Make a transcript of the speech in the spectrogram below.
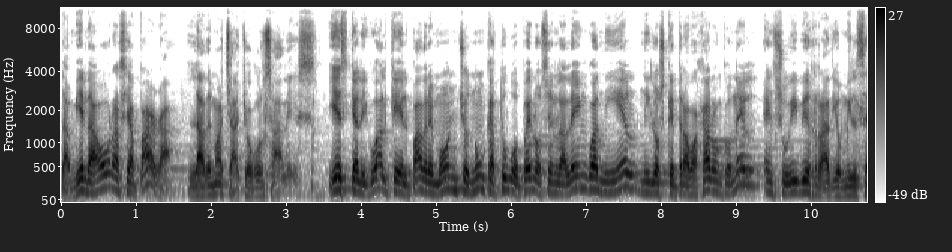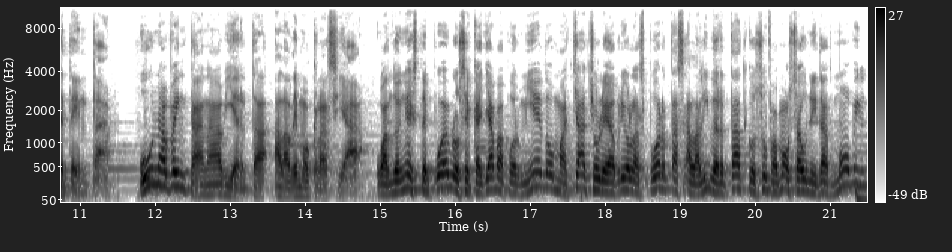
también ahora se apaga la de Machacho González. Y es que al igual que el padre Moncho nunca tuvo pelos en la lengua, ni él ni los que trabajaron con él en su Ibis Radio 1070 una ventana abierta a la democracia. Cuando en este pueblo se callaba por miedo, Machacho le abrió las puertas a la libertad con su famosa unidad móvil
